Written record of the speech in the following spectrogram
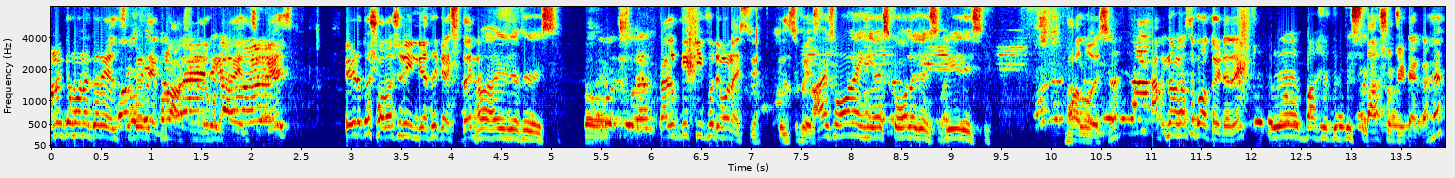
অনেকে মনে করে এলসি পেজ এখনও আসেনি দেখুন এলসি পেজ এটা তো সরাসরি ইন্ডিয়া থেকে আসছে তাই না? হ্যাঁ এই যেতে কালকে কি পরিমাণ আসছে এলসি পেজ আইসে অনেক আজকে অনেক পেয়ে যাইছি ভালো হয়েছে। আপনার কাছে কত এটা রেট এ বাষট্টি তিরিশ বাষট্টি টাকা হ্যাঁ?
